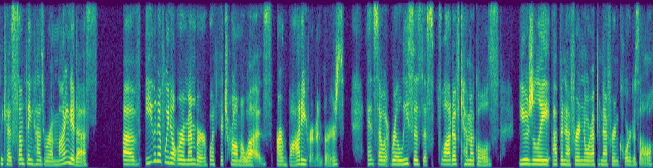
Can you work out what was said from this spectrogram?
because something has reminded us of even if we don't remember what the trauma was, our body remembers. And so it releases this flood of chemicals, usually epinephrine, norepinephrine, cortisol,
